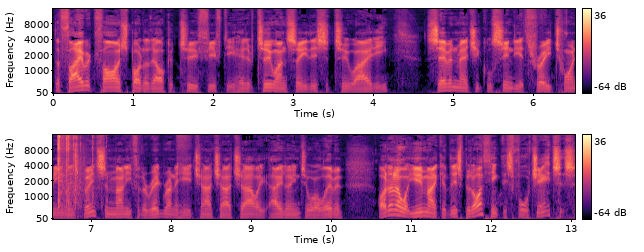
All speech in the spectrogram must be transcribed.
The favourite five spotted elk at 250, ahead of 2-1C this at 280. Seven Magical Cindy at 320, and there's been some money for the red runner here, Cha Cha Charlie, 18 to 11. I don't know what you make of this, but I think there's four chances.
